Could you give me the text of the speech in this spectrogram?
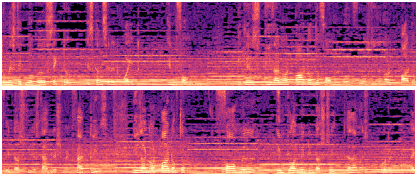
domestic worker sector is considered quite informal because these are not part of the formal workforce these are not part of industry establishment factories these are not part of the formal employment industry as i must put it i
